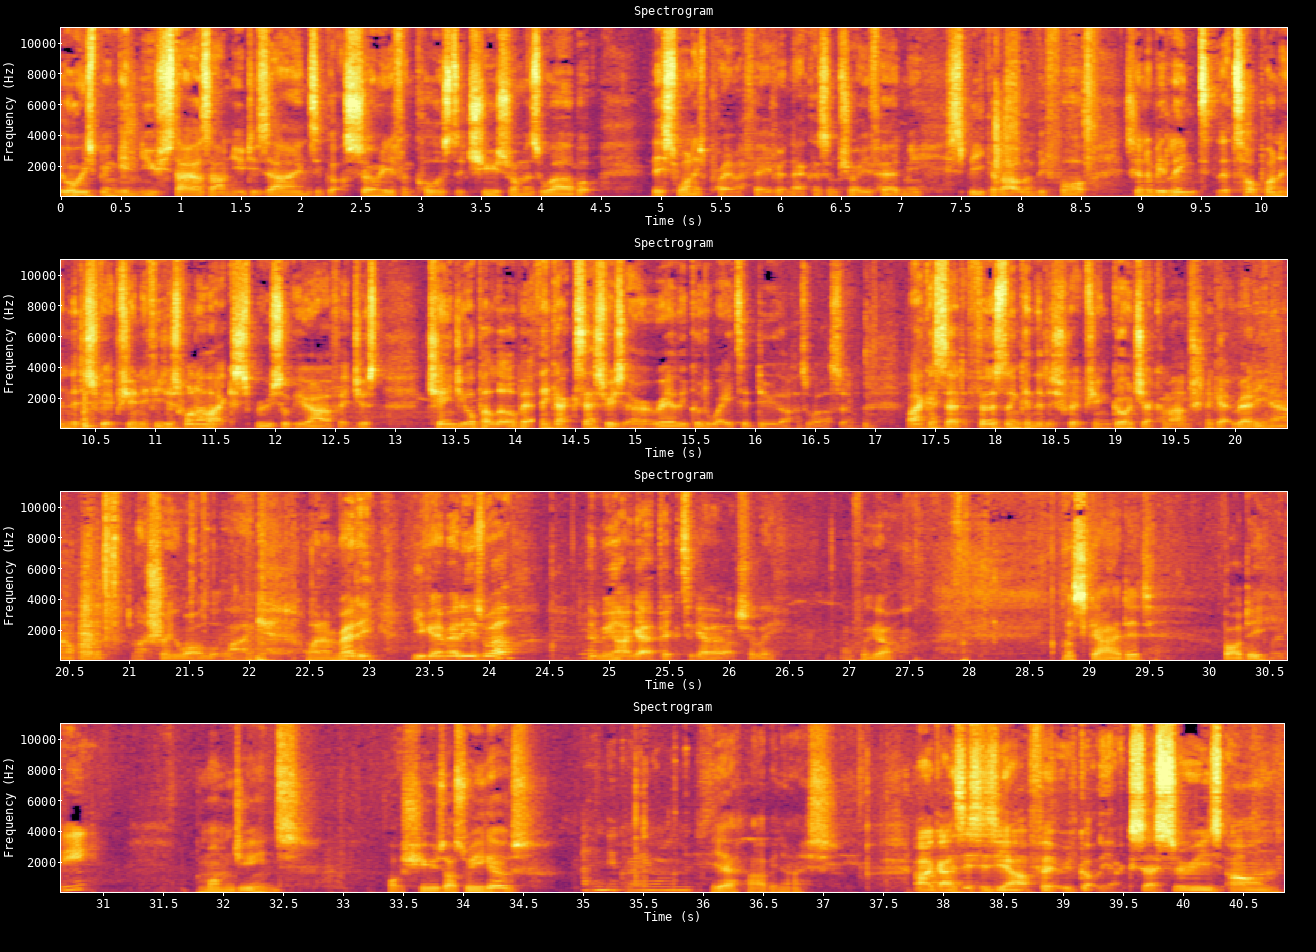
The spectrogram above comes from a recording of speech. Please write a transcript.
They're always bringing new styles out, new designs. They've got so many different colours to choose from as well. But this one is probably my favourite necklace. I'm sure you've heard me speak about them before. It's going to be linked, the top one in the description. If you just want to like spruce up your outfit, just change it up a little bit. I think accessories are a really good way to do that as well. So, like I said, first link in the description. Go and check them out. I'm just going to get ready now. I'll show you what I'll look like when I'm ready. You getting ready as well? I think we might get a pic together actually. What have we got? Missguided. Body. Buddy. Mum jeans. What shoes? Oswego's. I think the grey ones. Yeah, that'd be nice. Alright guys, this is the outfit. We've got the accessories on.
